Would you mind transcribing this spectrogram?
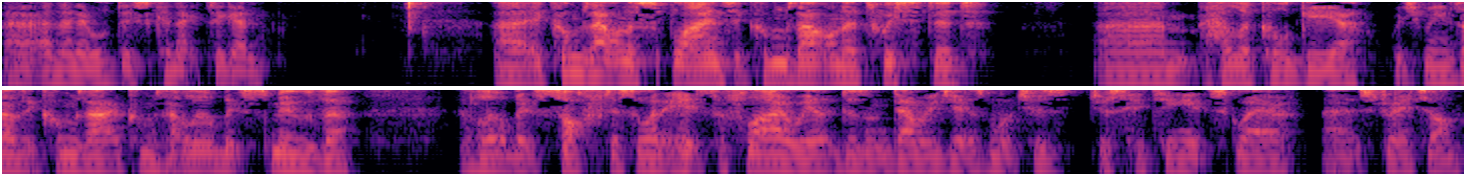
uh, and then it will disconnect again. Uh, it comes out on a spline, so it comes out on a twisted um, helical gear, which means as it comes out, it comes out a little bit smoother and a little bit softer. So when it hits the flywheel, it doesn't damage it as much as just hitting it square uh, straight on.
